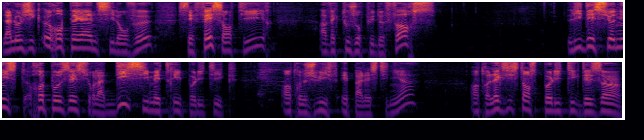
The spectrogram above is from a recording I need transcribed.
la logique européenne si l'on veut, s'est fait sentir avec toujours plus de force. L'idée sioniste reposait sur la dissymétrie politique entre juifs et palestiniens, entre l'existence politique des uns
